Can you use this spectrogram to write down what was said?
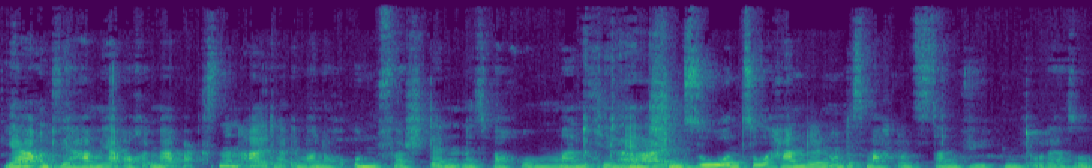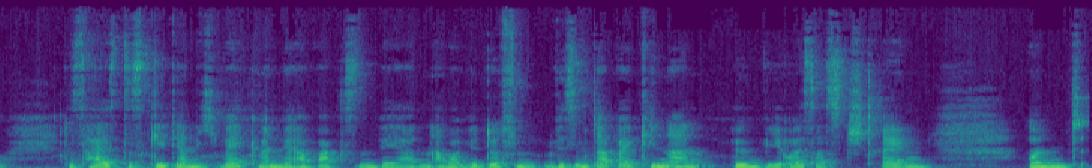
Ja, und wir haben ja auch im Erwachsenenalter immer noch Unverständnis, warum manche Total. Menschen so und so handeln und es macht uns dann wütend oder so. Das heißt, das geht ja nicht weg, wenn wir erwachsen werden, aber wir dürfen, wir sind da bei Kindern irgendwie äußerst streng. Und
